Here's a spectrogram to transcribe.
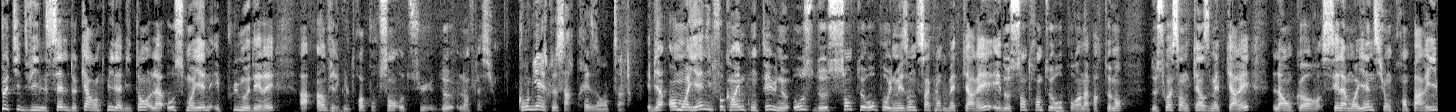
petites villes, celles de 40 000 habitants, la hausse moyenne est plus modérée à 1,3% au-dessus de l'inflation. Combien est-ce que ça représente? Eh bien, en moyenne, il faut quand même compter une hausse de 100 euros pour une maison de 50 mètres carrés et de 130 euros pour un appartement de 75 mètres carrés. Là encore, c'est la moyenne. Si on prend Paris,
